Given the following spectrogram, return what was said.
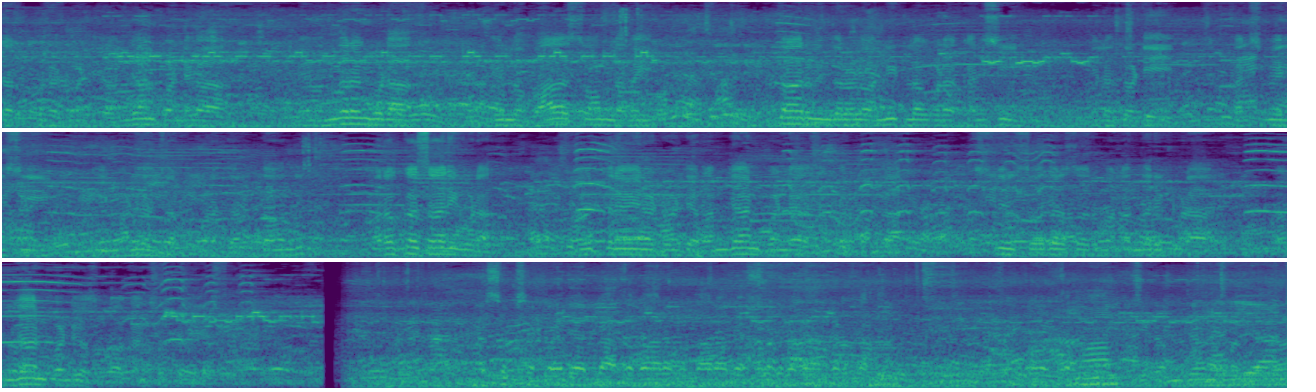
జరుపుకున్నటువంటి రంజాన్ పండుగ మేమందరం కూడా దీనిలో భాగస్వాములమై ఉత్తారు విందులలో అన్నింటిలో కూడా కలిసి వీళ్ళతోటి కలిసిమెలిసి ఈ పండుగ జరుపుకోవడం జరుగుతూ ఉంది మరొకసారి కూడా పవిత్రమైనటువంటి రంజాన్ పండుగ సందర్భంగా ముస్లిం సోదర సోదరులందరికీ కూడా రంజాన్ పండుగ శుభాకాంక్షలు తెలియజేస్తున్నాను تمام اہلیان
